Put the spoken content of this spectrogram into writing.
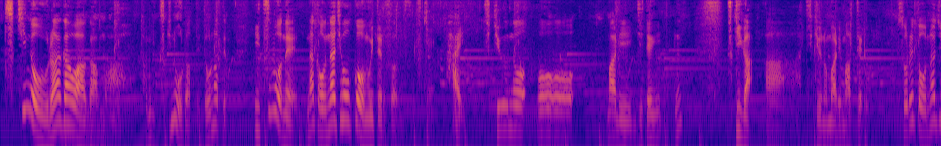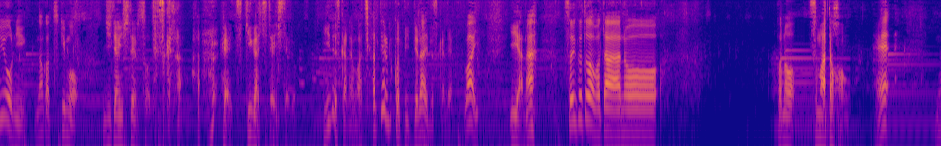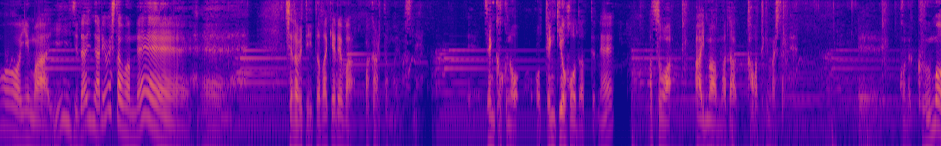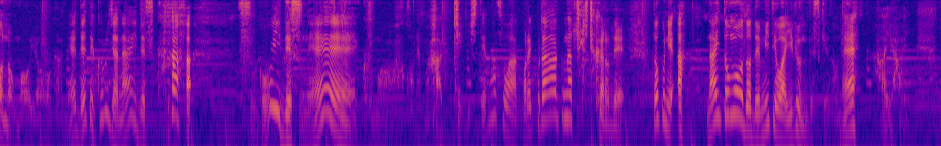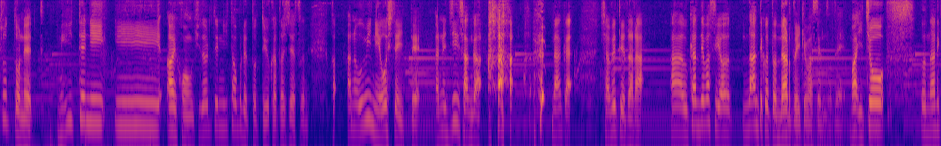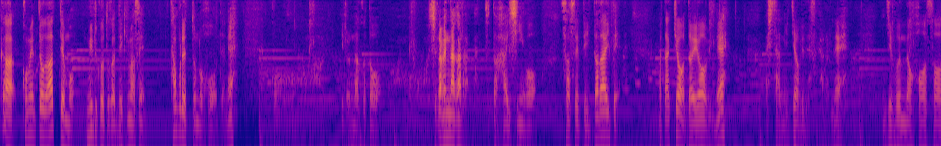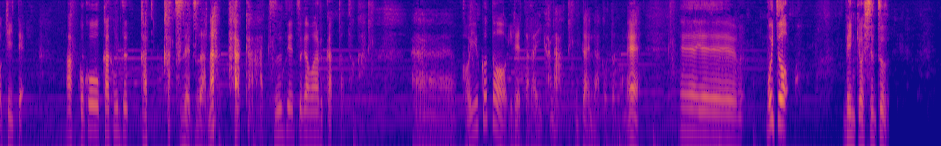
月の裏側がまあ、月の裏ってどうなってるいつもね、なんか同じ方向を向いてるそうです。月。はい。地球の周り、自転、ん？月があ地球の周り回ってる。それと同じように、なんか月も自転してるそうですから え月が自転してる。いいですかね？間違ってること言ってないですかね？まあ、いいやな。そういうことはまた、あのー、このスマートフォン。ね。もう今、いい時代になりましたもんね。えー、調べていただければわかると思いますね。えー、全国の天気予報だってね。明日は、あ、今はまた変わってきましたね。えー、この雲の模様がね、出てくるじゃないですか。すごいですね。雲。これもはっきりしてますわ。これ暗くなってきたからで、ね、特に、あ、ナイトモードで見てはいるんですけどね。はいはい。ちょっとね、右手に iPhone、左手にタブレットっていう形ですが、あの、海に落ちていって、あの、じいさんが なんか喋ってたら、あ浮かんでますよ、なんてことになるといけませんので、まあ一応何かコメントがあっても見ることができません。タブレットの方でね、こう、いろんなことを調べながら、ちょっと配信をさせていただいて、また今日土曜日ね、明日日曜日ですからね、自分の放送を聞いて、あ、ここ滑舌、滑舌だな。滑舌が悪かったとか、こういうことを入れたらいいかな、みたいなこともね、えー、もう一度勉強しつつ、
